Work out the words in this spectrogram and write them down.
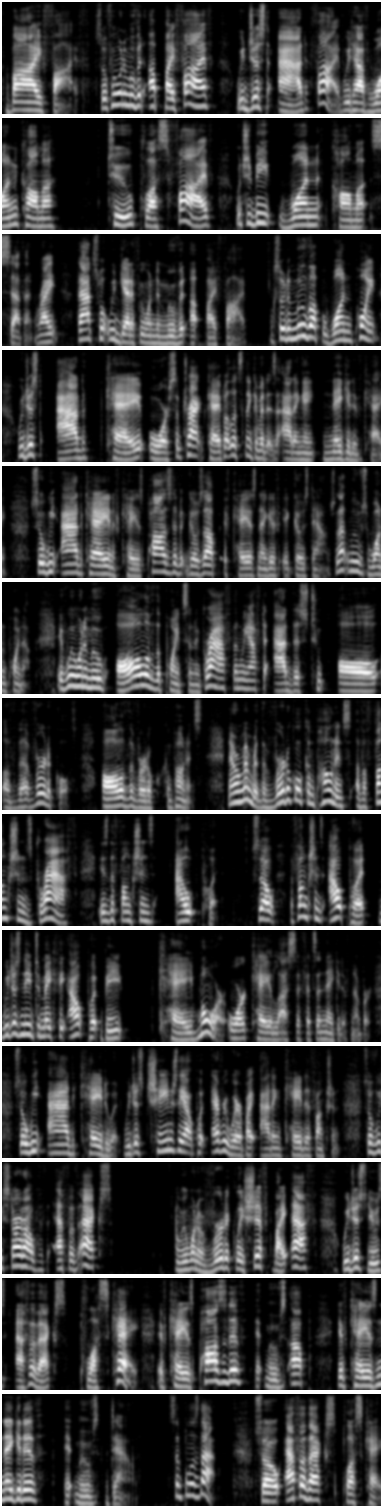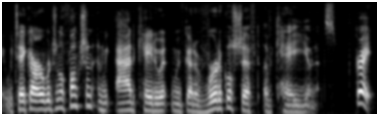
by 5. So if we want to move it up by 5, we just add 5. We'd have 1 comma 2 plus 5, which would be 1 comma 7, right? That's what we'd get if we wanted to move it up by 5. So to move up one point, we just add k or subtract k, but let's think of it as adding a negative k. So we add k, and if k is positive, it goes up. If k is negative, it goes down. So that moves one point up. If we want to move all of the points in a graph, then we have to add this to all of the verticals, all of the vertical components. Now remember, the vertical components of a function's graph is the function's output. So the function's output, we just need to make the output be k more, or k less if it's a negative number. So we add k to it. We just change the output everywhere by adding k to the function. So if we start out with f of x, and we want to vertically shift by f, we just use f of x plus k. If k is positive, it moves up. If k is negative, it moves down. Simple as that. So f of x plus k. We take our original function and we add k to it, and we've got a vertical shift of k units. Great.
